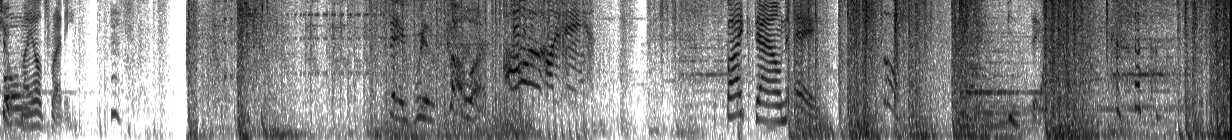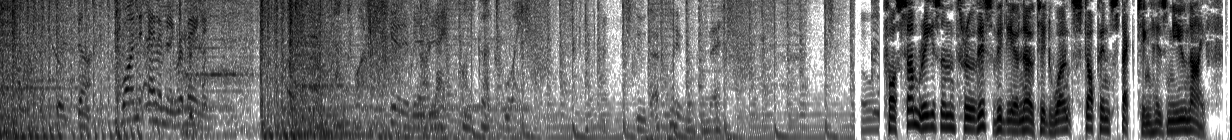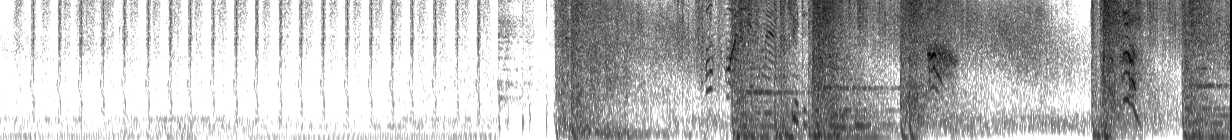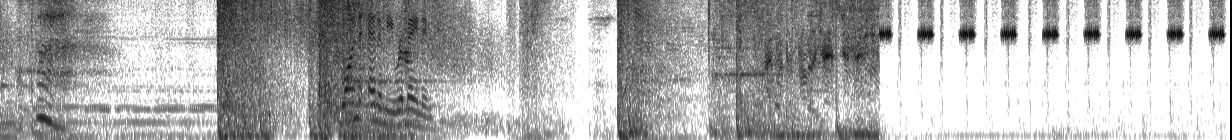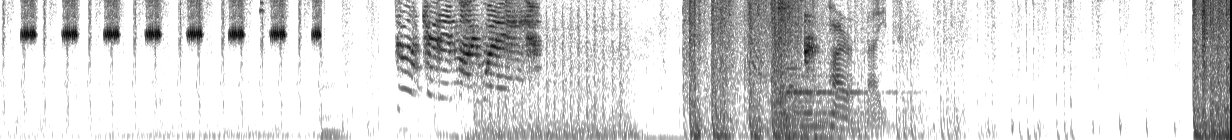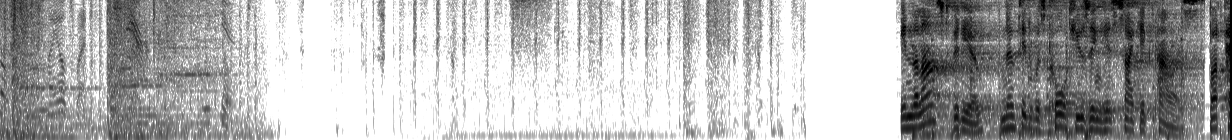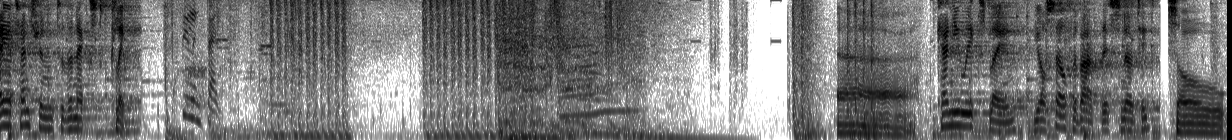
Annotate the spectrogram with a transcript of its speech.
Shoot, my ult ready. They will cower. Spike down A. Insect. We're done. One enemy remaining. Don't worry. Your life won't go to waste. Dude, that play was nasty. For some reason through this video noted won't stop inspecting his new knife. One enemy remaining. In the last video, Noted was caught using his psychic powers. But pay attention to the next clip. Still in sight. Can you explain yourself about this Noted? So,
